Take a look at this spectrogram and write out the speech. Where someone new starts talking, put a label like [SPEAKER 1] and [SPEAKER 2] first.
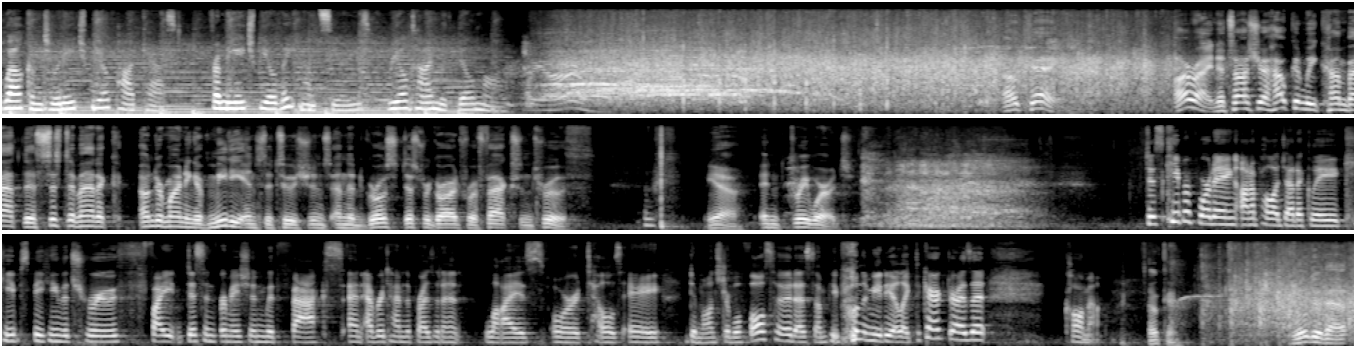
[SPEAKER 1] Welcome to an HBO podcast from the HBO Late Night series, Real Time with Bill Maher.
[SPEAKER 2] Okay. All right, Natasha, how can we combat the systematic undermining of media institutions and the gross disregard for facts and truth? Yeah, in three words.
[SPEAKER 3] Just keep reporting unapologetically, keep speaking the truth, fight disinformation with facts, and every time the president lies or tells a demonstrable falsehood, as some people in the media like to characterize it, call him out.
[SPEAKER 2] Okay. We'll do that.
